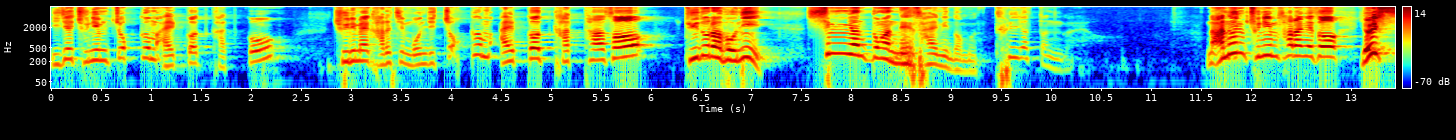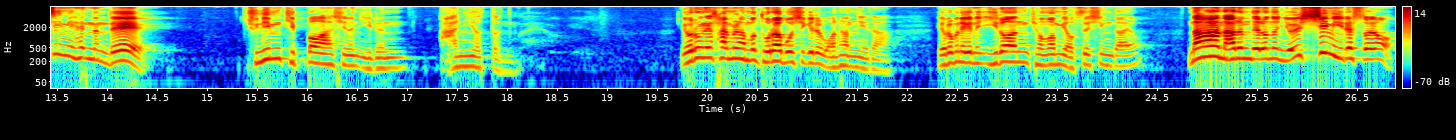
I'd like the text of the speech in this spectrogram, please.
이제 주님 조금 알 것 같고 주님의 가르침 뭔지 조금 알 것 같아서 뒤돌아보니 10년 동안 내 삶이 너무 틀렸던 거예요. 나는 주님 사랑해서 열심히 했는데 주님 기뻐하시는 일은 아니었던 거예요. 여러분의 삶을 한번 돌아보시기를 원합니다. 여러분에게는 이런 경험이 없으신가요? 나 나름대로는 열심히 일했어요.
